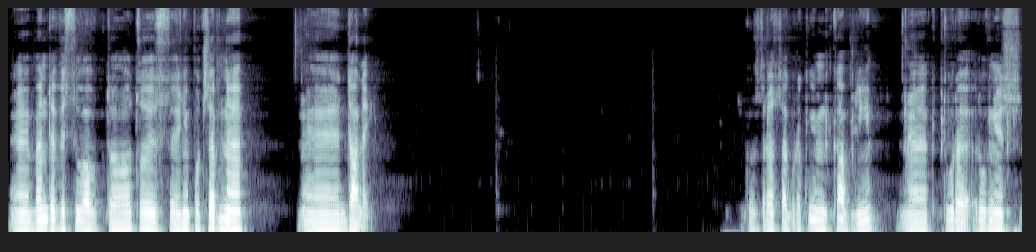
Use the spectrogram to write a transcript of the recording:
e, będę wysyłał to, co jest niepotrzebne dalej. Tylko teraz tak, brakuje mi kabli, e, które również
